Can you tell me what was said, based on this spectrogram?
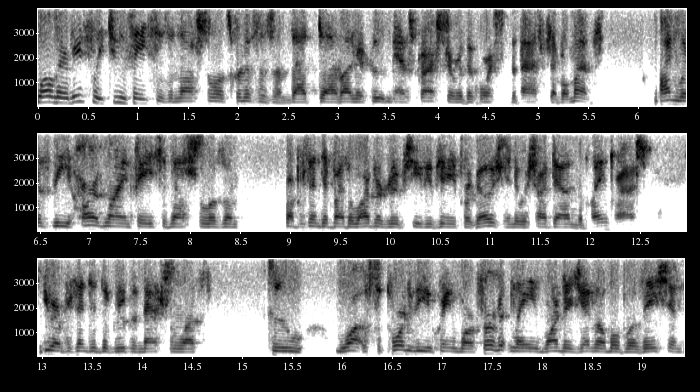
Well, there are basically two faces of nationalist criticism that uh, Vladimir Putin has crushed over the course of the past several months. One was the hardline face of nationalism represented by the Wagner Group chief Evgeny Prigozhin, who was shot down in the plane crash. He represented the group of nationalists who supported the Ukraine war fervently, wanted a general mobilization,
